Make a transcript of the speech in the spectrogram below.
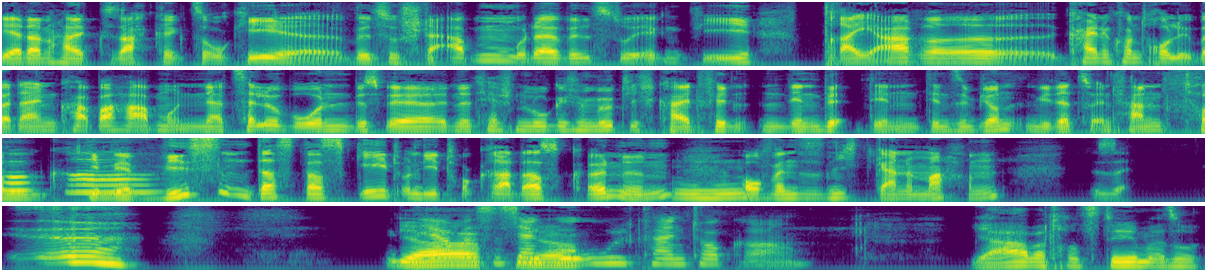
der dann halt gesagt kriegt, so, okay, äh, willst du sterben oder willst du irgendwie drei Jahre keine Kontrolle über deinen Körper haben und in der Zelle wohnen, bis wir eine technologische Möglichkeit finden, den, den, den Symbionten wieder zu entfernen, von Tokra. dem wir wissen, dass das geht und die Tokra das können, mhm. auch wenn sie es nicht gerne machen. Äh. Ja, ja, aber es ist ja, ja. Goul, kein Tok'ra. Ja, aber trotzdem, also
